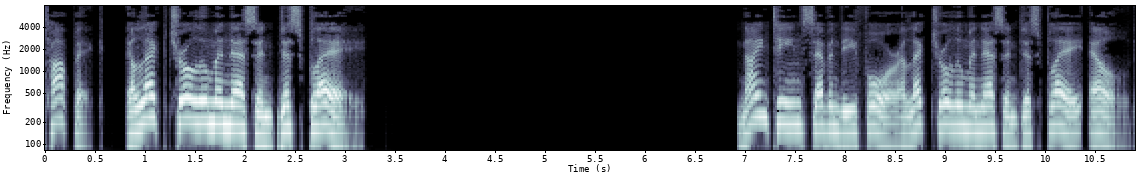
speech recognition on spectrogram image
Topic: Electroluminescent display 1974 electroluminescent display ELD.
